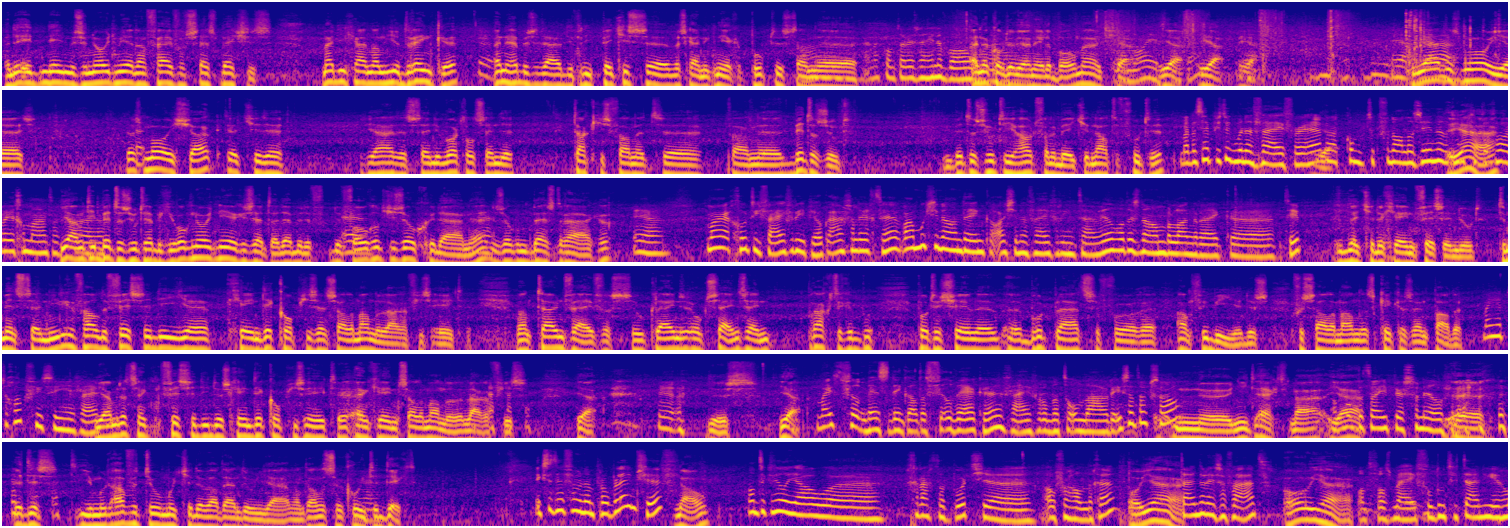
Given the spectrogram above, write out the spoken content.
En die nemen ze nooit meer dan vijf of zes besjes. Maar die gaan dan hier drinken. Ja. En dan hebben ze daar die, die pitjes uh, waarschijnlijk neergepoept. Dus dan, uh, en dan komt er weer een hele boom En dan komt er weer een hele boom uit, ja. ja mooi is ja, dat, ja, ja, ja, ja. dat is mooi. Uh, dat is mooi, Jacques, dat je de... Ja, dat zijn die wortels en de takjes van het uh, van, uh, bitterzoet. Een bitterzoet die houdt van een beetje natte voeten. Maar dat heb je natuurlijk met een vijver, hè? Ja. Daar komt natuurlijk van alles in. Dat ja. moet je toch wel regelmatig... Ja, want die bitterzoet heb ik hier ook nooit neergezet. Dat hebben de, de vogeltjes ook gedaan, hè? Ja. Dus ook een bestdrager. Ja. Maar goed, die vijver die heb je ook aangelegd. Hè? Waar moet je nou aan denken als je een vijver in tuin wil? Wat is nou een belangrijke uh, tip? Dat je er geen vis in doet. Tenminste, in ieder geval de vissen die uh, geen dikkopjes en salamanderlarfjes eten. Want tuinvijvers, hoe klein ze ook zijn, zijn prachtige potentiële uh, broedplaatsen voor uh, amfibieën. Dus voor salamanders, kikkers en padden. Maar je hebt toch ook vissen in je vijver? Ja, maar dat zijn vissen die dus geen dikkopjes eten en geen salamanderlarfjes. ja. ja. Dus, ja. Maar veel, mensen denken altijd veel werken, hè, vijver, om dat te onderhouden. Is dat ook zo? Nee, niet echt. Maar, of ja, dat aan je personeel vragen? Uh, het is, je moet af en toe moet je er wat aan doen, ja. Want anders groeit het dicht. Ik zit even met een probleem, chef. Nou? Want ik wil jou uh, graag dat bordje overhandigen. Oh ja. Tuinreservaat. Oh ja. Want volgens mij voldoet die tuin hier 100%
